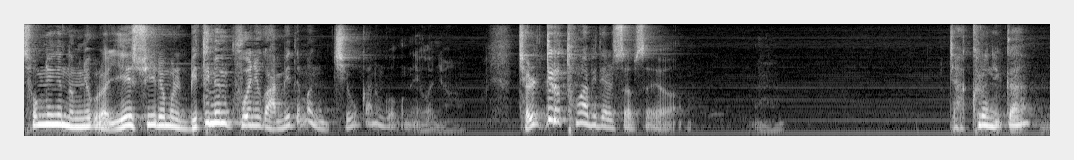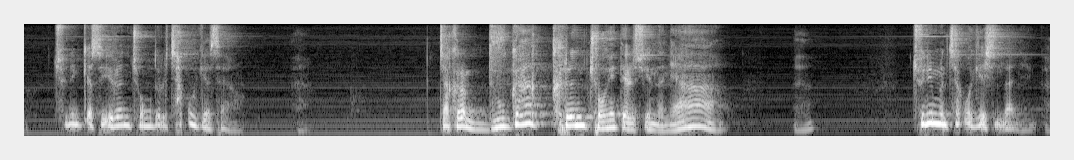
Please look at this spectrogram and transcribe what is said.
성령의 능력으로 예수 이름을 믿으면 구원이고 안 믿으면 지옥 가는 거거든요 절대로 통합이 될 수 없어요. 자 그러니까 주님께서 이런 종들을 찾고 계세요. 자 그럼 누가 그런 종이 될 수 있느냐? 주님은 찾고 계신다니까.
